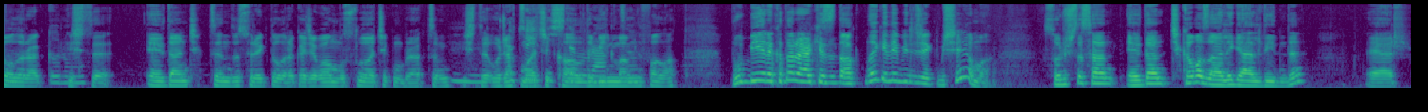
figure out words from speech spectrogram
mantıklı olarak durumu. işte evden çıktığında sürekli olarak acaba musluğu açık mı bıraktım? işte ocak mı açık işte mi kaldı bıraktım? bilmem ne falan. Bu bir yere kadar herkesin de aklına gelebilecek bir şey ama sonuçta sen evden çıkamaz hale geldiğinde eğer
